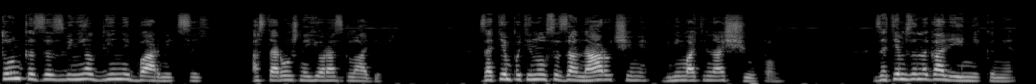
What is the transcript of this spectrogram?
тонко зазвенел длинной бармицей, осторожно ее разгладив. Затем потянулся за наручами, внимательно ощупал. Затем за наголенниками.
